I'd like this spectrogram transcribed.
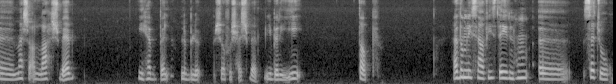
آه ما شاء الله شباب. يهبل ال bleu. شوفوا شحال شباب. ي briller. top. هذوم les services دايرينهم آه sept euros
